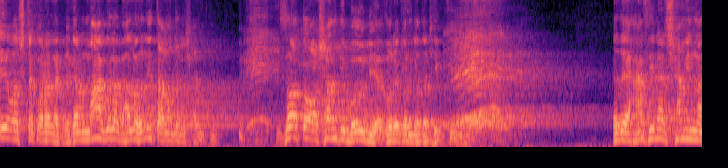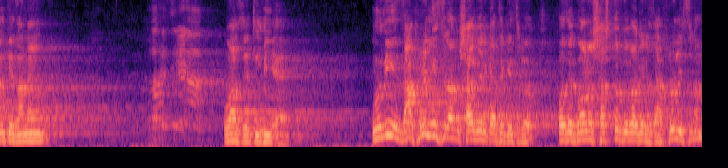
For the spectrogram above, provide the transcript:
এই ওয়াজটা করা লাগবে, কারণ মা গুলা ভালো হলেই তো আমাদের শান্তি। যত অশান্তি বৌলিয়া জোরে কোন কথা ঠিক কিনা। এদের হাসিনার স্বামীর নাম কি জানেন? ওয়াজেদ মিয়া। উনি জাফরুল ইসলাম সাহেবের কাছে গেছিল। ওদের গণস্বাস্থ্য বিভাগের জাফরুল ইসলাম।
